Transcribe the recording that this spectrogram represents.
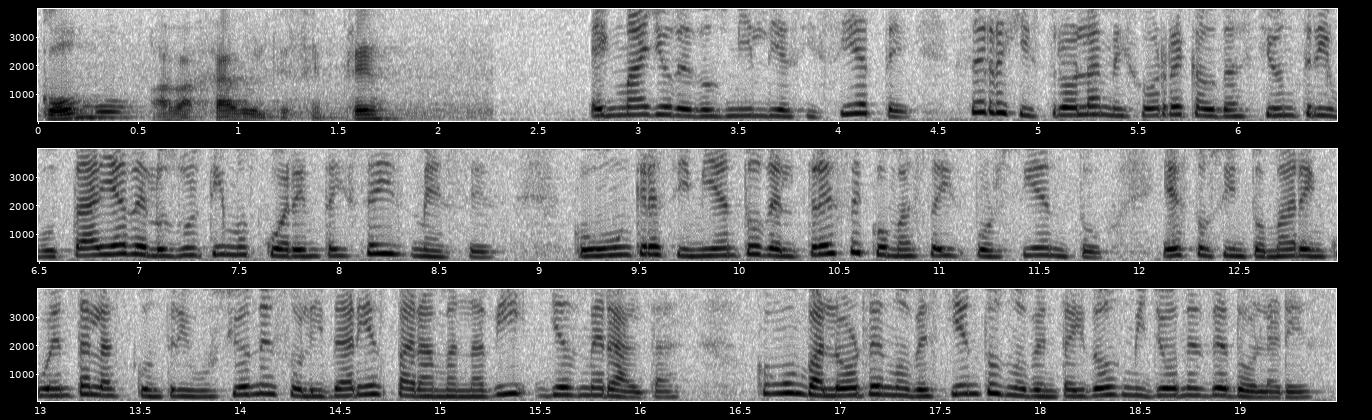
¿Cómo ha bajado el desempleo? En mayo de 2017 se registró la mejor recaudación tributaria de los últimos 46 meses, con un crecimiento del 13,6%, esto sin tomar en cuenta las contribuciones solidarias para Manabí y Esmeraldas, con un valor de 992 millones de dólares.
